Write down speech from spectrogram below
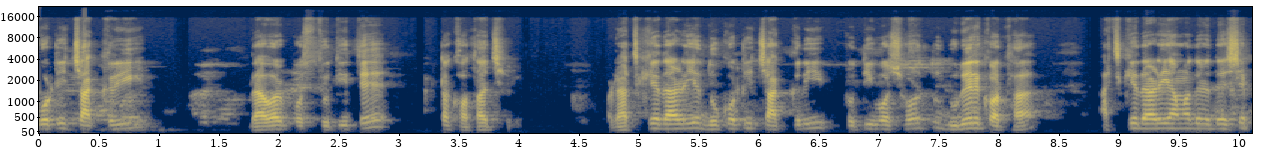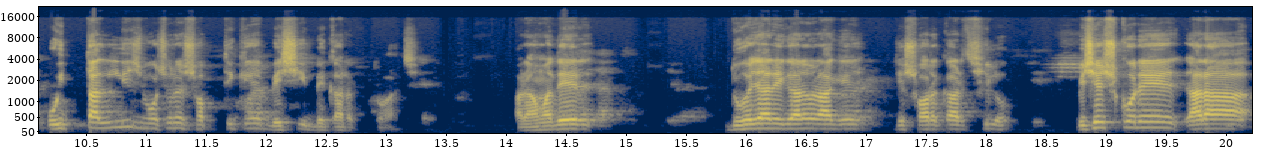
কোটি চাকরি দেওয়ার প্রস্তুতিতে একটা কথা ছিল। আজকে দাঁড়িয়ে দু কোটি চাকরি প্রতি বছর তো দূরের কথা। আজকে দাঁড়িয়ে আমাদের দেশে পঁয়তাল্লিশ বছরের সব থেকে বেশি বেকারত্ব আছে। আর আমাদের দু হাজার এগারোর আগে যে সরকার ছিল, বিশেষ করে যারা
